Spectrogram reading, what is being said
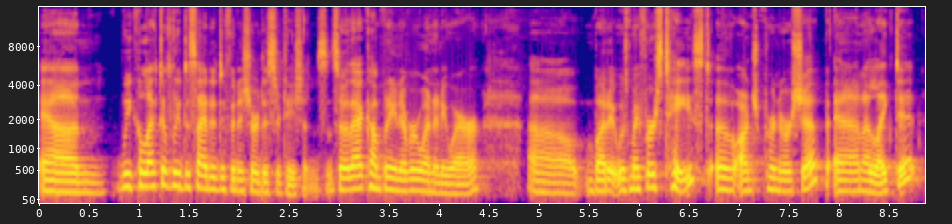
And we collectively decided to finish our dissertations. And so that company never went anywhere. Uh, but it was my first taste of entrepreneurship and I liked it.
